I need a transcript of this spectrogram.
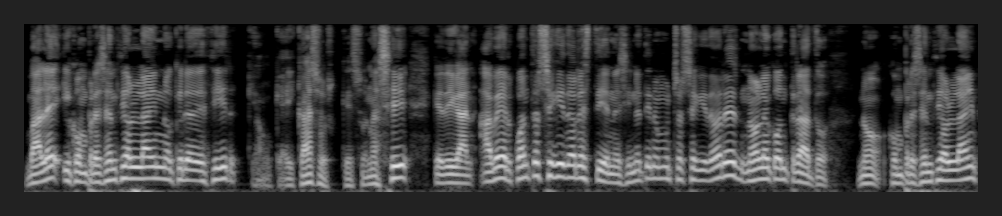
¿Vale? Y con presencia online no quiere decir que, aunque hay casos que son así, que digan, a ver, ¿cuántos seguidores tienes? Si no tiene muchos seguidores, no le contrato. No, con presencia online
